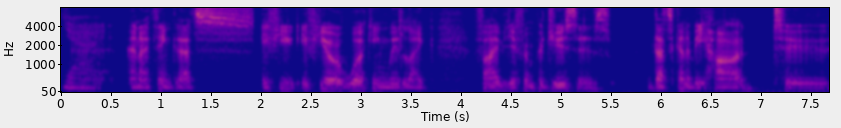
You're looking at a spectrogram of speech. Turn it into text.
Yeah. Uh, and I think that's if you if you're working with like five different producers that's going to be hard to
